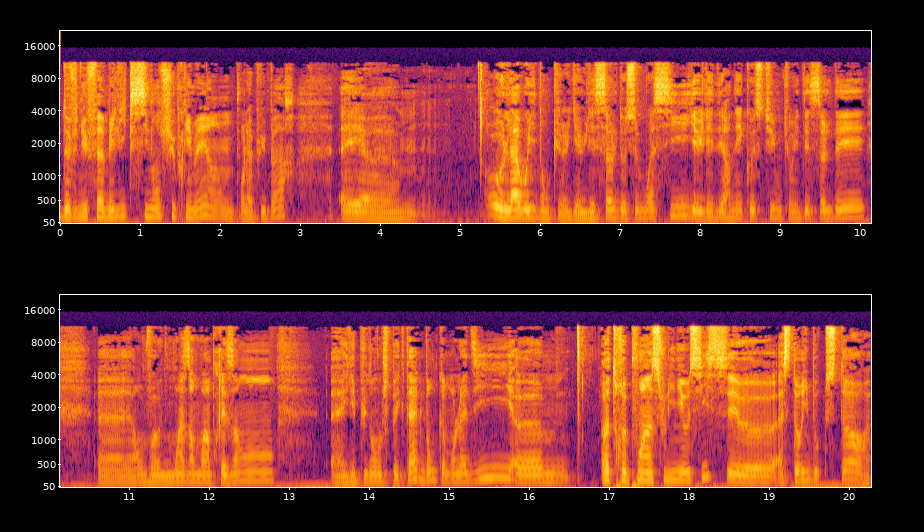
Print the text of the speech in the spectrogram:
devenues faméliques, sinon supprimées hein, pour la plupart. Et euh, oh là oui, donc euh, il y a eu les soldes ce mois-ci, il y a eu les derniers costumes qui ont été soldés. On voit de moins en moins présent. Il est plus dans le spectacle, donc comme on l'a dit. Autre point à souligner aussi, c'est à Storybook Store.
